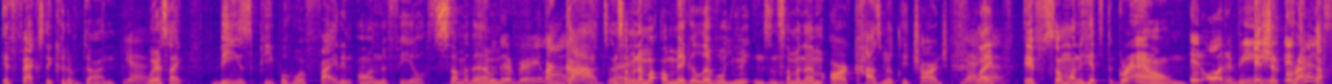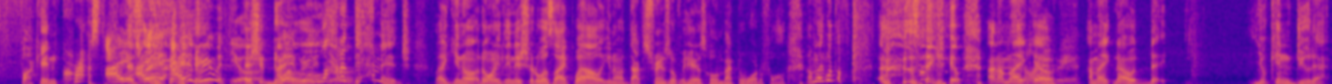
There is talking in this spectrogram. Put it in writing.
Crushing effects they could have done. Yeah. Where it's like these people who are fighting on the field, some of them With their very are lives. gods, and some of them are omega level mutants, and some of them are cosmically charged. Yeah, like yeah. if someone hits the ground, It ought to be. it should crack the fucking crust. I- It's I- I agree with you. It should do I a agree with lot of damage. Like you know, the only thing they should have was like, well, you know, Doctor Strange over here is holding back the waterfall. I'm like, what the? F-? Like, yo. and I'm like, No, yo. I'm like, no, they, you can do that.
